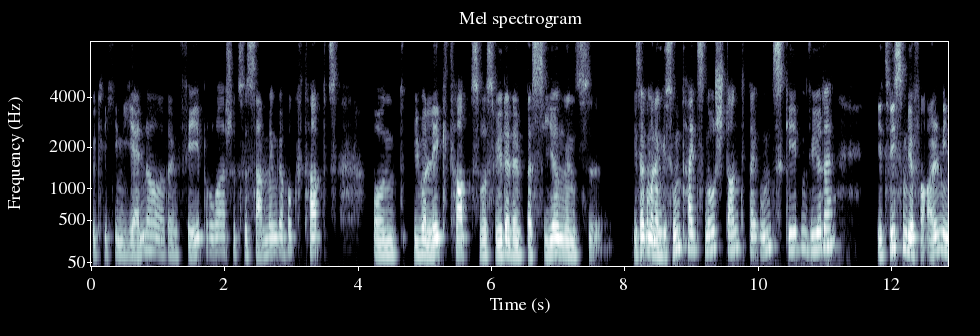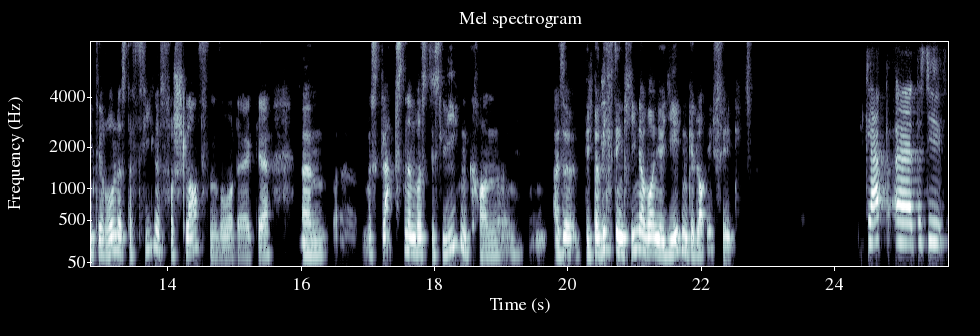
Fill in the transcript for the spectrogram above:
wirklich im Jänner oder im Februar schon zusammengehockt habt und überlegt habt, was würde denn passieren, wenn es, ich sage mal, einen Gesundheitsnotstand bei uns geben würde. Mhm. Jetzt wissen wir vor allem in Tirol, dass da vieles verschlafen wurde. Gell? Ähm, was glaubst du denn, was das liegen kann? Also die Berichte in China waren ja jedem geläufig. Ich glaube, äh, dass die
